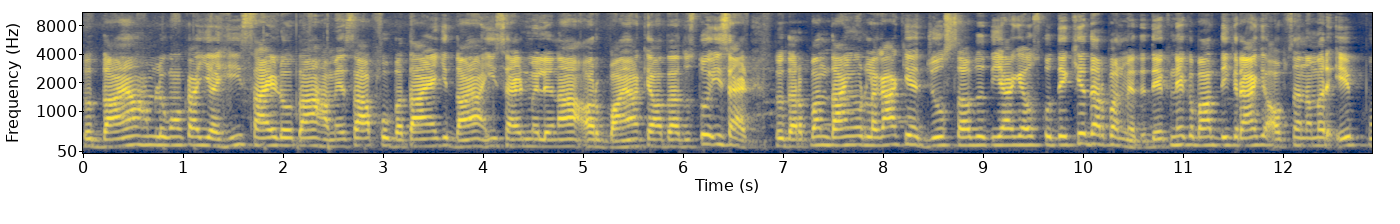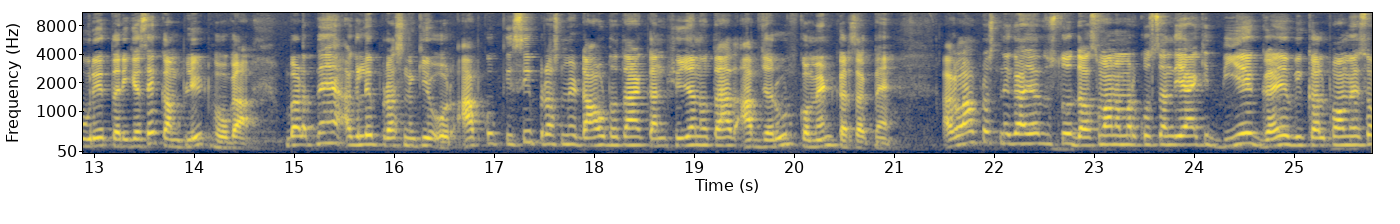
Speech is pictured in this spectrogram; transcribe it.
तो दाया हम लोगों का यही साइड होता है। हमेशा आपको बताएँ कि दाया इस साइड में लेना और बाया क्या होता है दोस्तों? इस साइड तो दर्पण दाई और लगा के जो शब्द दिया गया उसको देखिए दर्पण में। तो देखने के बाद दिख रहा है कि ऑप्शन नंबर ए पूरे तरीके से कंप्लीट होगा। बढ़ते हैं अगले प्रश्न की ओर। आपको किसी प्रश्न में डाउट होता है कंफ्यूजन होता है तो आप ज़रूर कमेंट कर सकते हैं। अगला प्रश्न देखा जाए, दोस्तों, दसवां नंबर क्वेश्चन दिया है कि दिए गए विकल्पों में से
